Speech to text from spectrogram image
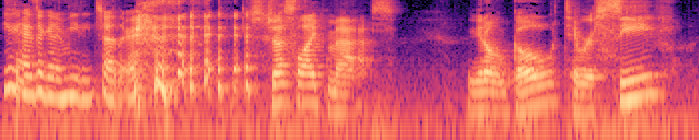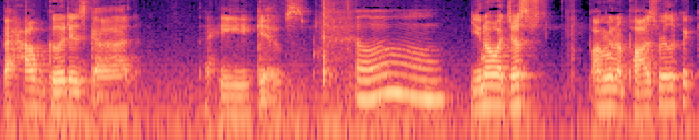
you guys are going to meet each other. it's just like Mass. You don't go to receive, but how good is God that He gives. oh, You know what? Just I'm gonna pause really quick.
